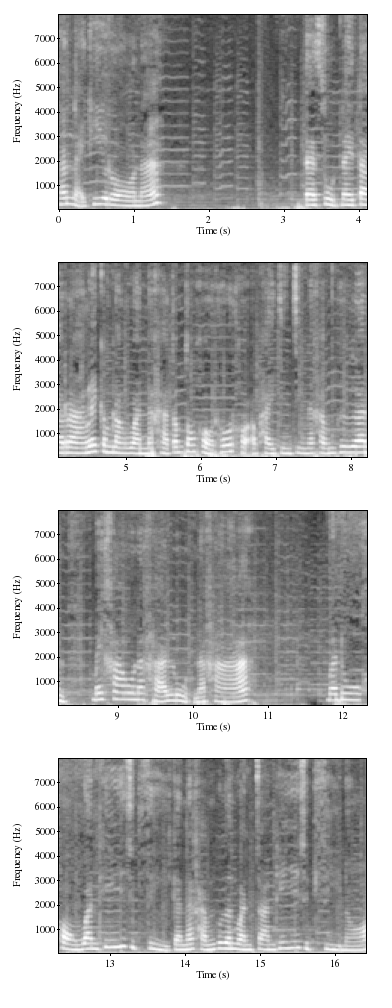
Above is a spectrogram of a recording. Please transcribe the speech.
ท่านไหนที่รอนะ แต่สูตรในตารางเลขกำลังวันนะคะ ต้องต้องขอโทษขออภัยจริง ๆ นะคะเพื่อนๆ ไม่เข้านะคะหลุดนะคะ มาดูของวันที่ 24 กันนะคะเพื่อนวันจันทร์ที่ 24 เนาะ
